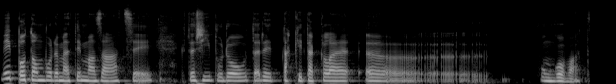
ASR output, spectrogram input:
My potom budeme ty mazáci, kteří budou tedy taky takhle uh, fungovat.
